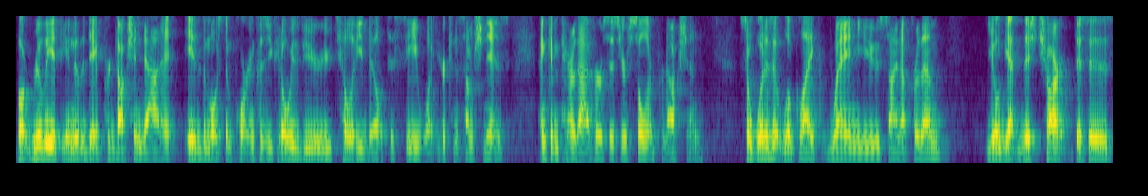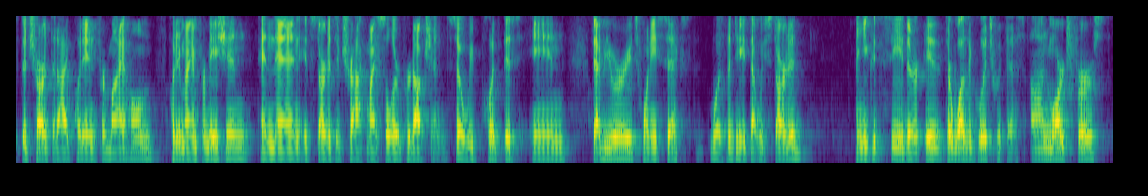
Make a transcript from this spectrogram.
but really at the end of the day, production data is the most important because you could always view your utility bill to see what your consumption is and compare that versus your solar production. So what does it look like when you sign up for them? You'll get this chart. This is the chart that I put in for my home, put in my information, and then it started to track my solar production. So we put this in February 26th was the date that we started. And you could see there is there was a glitch with this. On March 1st,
